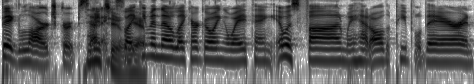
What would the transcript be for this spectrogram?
big, large group settings. Me too, like yeah. even though like our going away thing, it was fun. We had all the people there, and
